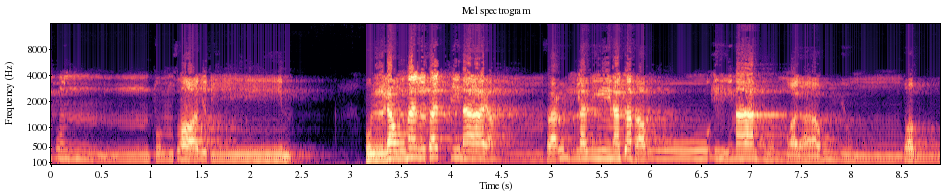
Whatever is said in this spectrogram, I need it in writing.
كنتم صادقين. قل يوم الفتح لا ينفع الذين كفروا إيمانهم ولا هم ينظرون.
